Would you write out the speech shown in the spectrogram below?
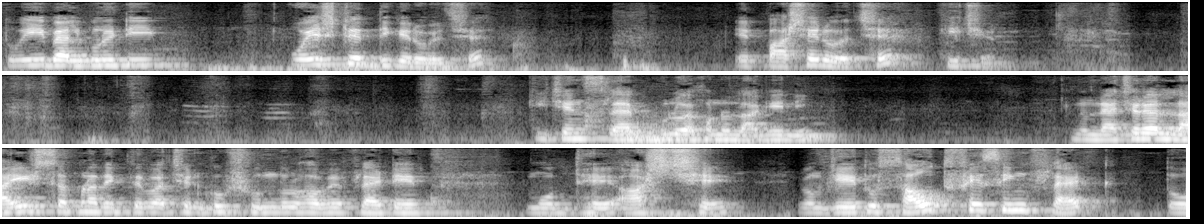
তো এই ব্যালকনিটি ওয়েস্টের দিকে রয়েছে, এর পাশে রয়েছে কিচেন কিচেন স্ল্যাবগুলো এখনও লাগেনি। কিন্তু ন্যাচারাল লাইটস আপনারা দেখতে পাচ্ছেন, খুব সুন্দরভাবে ফ্ল্যাটের মধ্যে আসছে। এবং যেহেতু সাউথ ফেসিং ফ্ল্যাট তো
